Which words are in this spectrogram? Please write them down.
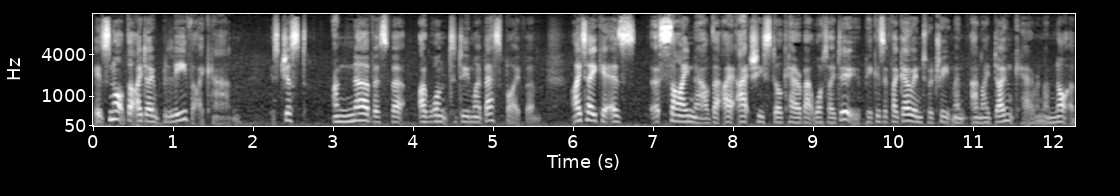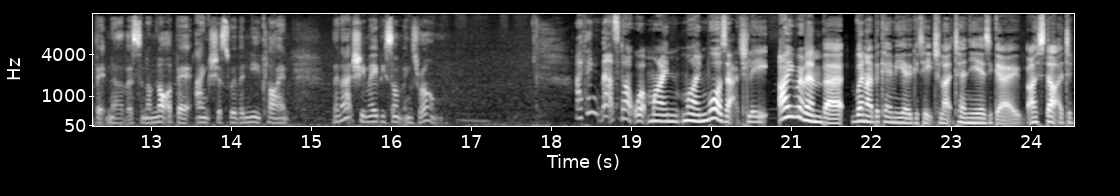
It's not that I don't believe I can, it's just I'm nervous that I want to do my best by them. I take it as a sign now that I actually still care about what I do because if I go into a treatment and I don't care and I'm not a bit nervous and I'm not a bit anxious with a new client, then actually maybe something's wrong. I think that's not what mine mine was actually. I remember when I became a yoga teacher like 10 years ago, I started to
